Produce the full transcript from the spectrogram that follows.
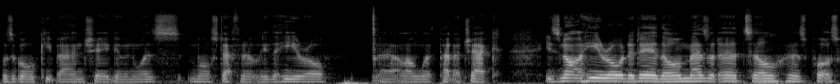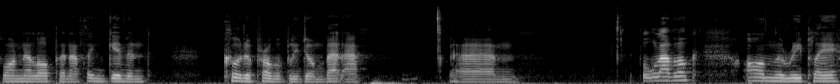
was a goalkeeper, and Shay Given was most definitely the hero, uh, along with Petr Cech. He's not a hero today, though. Mesut Ozil has put us 1 0 up, and I think Given could have probably done better. Um, but we'll have a look on the replay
